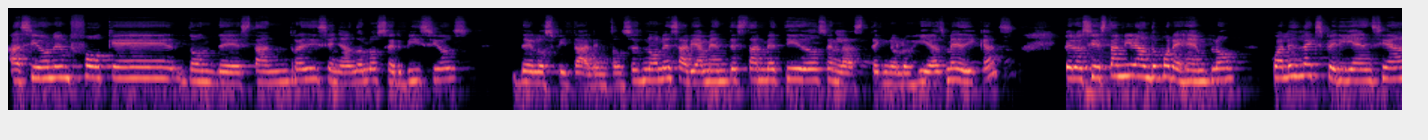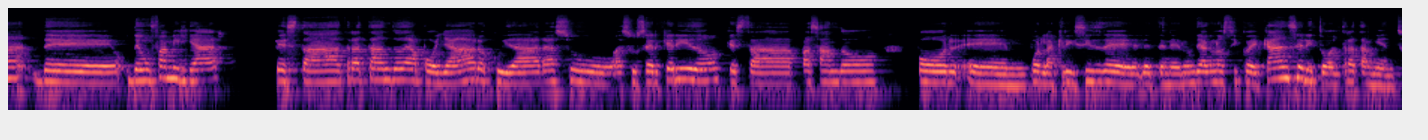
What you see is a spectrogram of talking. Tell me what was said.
ha sido un enfoque donde están rediseñando los servicios del hospital. Entonces, no necesariamente están metidos en las tecnologías médicas, pero sí están mirando, por ejemplo, cuál es la experiencia de, un familiar que está tratando de apoyar o cuidar a su, a su ser querido que está pasando por, eh, por la crisis de, tener un diagnóstico de cáncer y todo el tratamiento.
